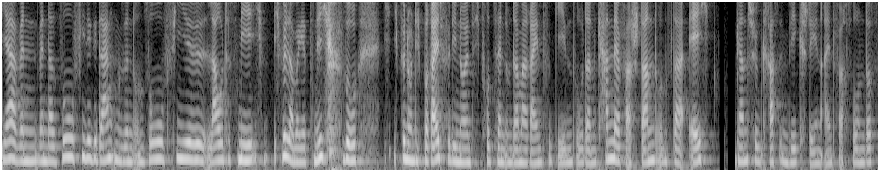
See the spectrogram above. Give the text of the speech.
ja, wenn, wenn da so viele Gedanken sind und so viel lautes, nee, ich, ich will aber jetzt nicht, so, ich, ich bin noch nicht bereit für die 90 Prozent, um da mal reinzugehen, so, dann kann der Verstand uns da echt ganz schön krass im Weg stehen, einfach so. Und das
